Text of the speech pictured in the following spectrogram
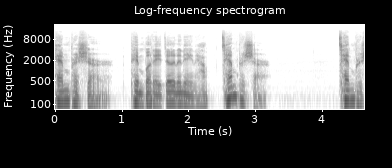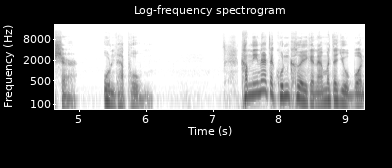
temperature temperature นั่นเองนะครับ temperature temperature อุณหภูมิ คำนี้น่าจะคุ้นเคยกันนะ มันจะอยู่บน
